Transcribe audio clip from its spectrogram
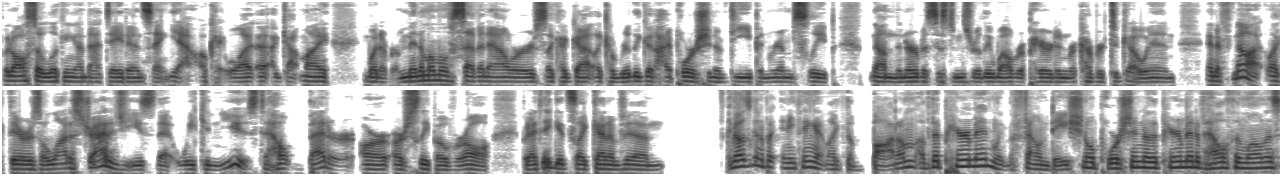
But also looking at that data and saying, yeah, okay, well, I, I got my whatever minimum of seven hours. Like I got like a really good high portion of deep and REM sleep. Um, the nervous system's really well repaired and recovered to go in. And if not, like there's a lot of strategies that we can use to help better our, our sleep overall. But I think it's like kind of um, if I was going to put anything at like the bottom of the pyramid, like the foundational portion of the pyramid of health and wellness,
